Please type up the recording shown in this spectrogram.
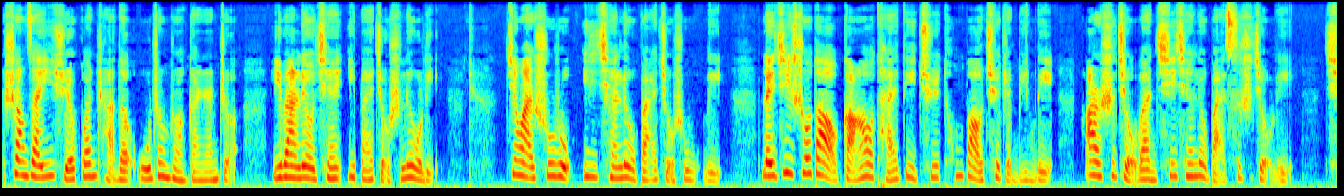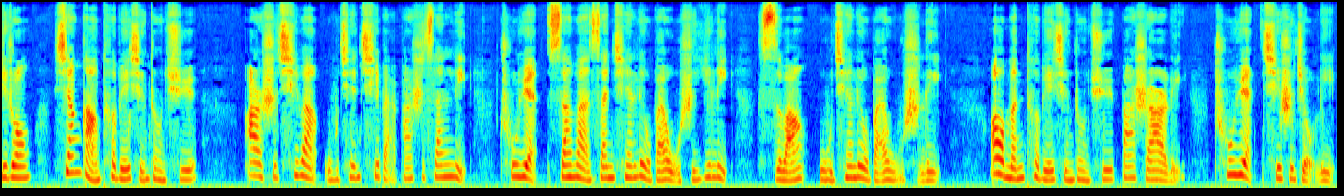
尚在医学观察的无症状感染者一万六千一百九十六例，境外输入一千六百九十五例，累计收到港澳台地区通报确诊病例二十九万七千六百四十九例，其中香港特别行政区二十七万五千七百八十三例，出院三万三千六百五十一例，死亡五千六百五十例。澳门特别行政区八十二例，出院七十九例；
